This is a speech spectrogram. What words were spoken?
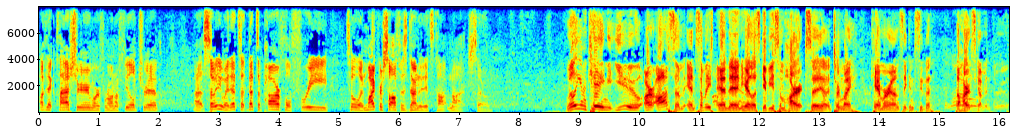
of that classroom, or if we're on a field trip, uh, so anyway, that's a that's a powerful free tool, and Microsoft has done it. It's top notch. So William King. You are awesome, and somebody. And then here, let's give you some hearts. Uh, turn my camera around so you can see the the hearts coming through.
